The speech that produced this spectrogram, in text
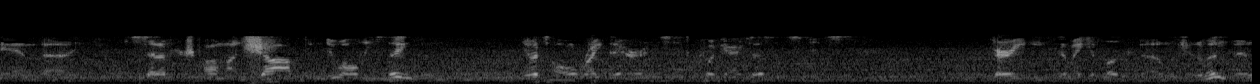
and uh, set up your online shop and do all these things. And, you know, it's all right there. It's, it's quick access. It's, it's very easy to make it look uh, legitimate, and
